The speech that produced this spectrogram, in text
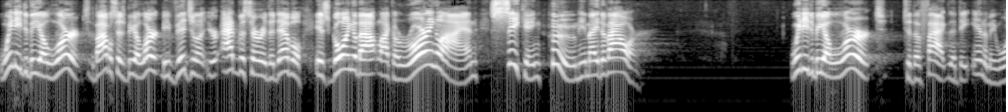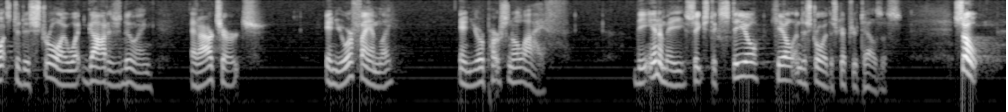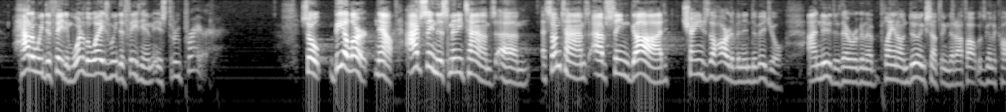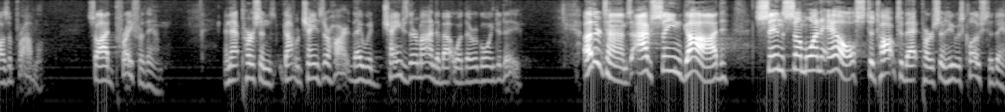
We need to be alert. The Bible says, be alert, be vigilant. Your adversary, the devil, is going about like a roaring lion, seeking whom he may devour. We need to be alert to the fact that the enemy wants to destroy what God is doing at our church, in your family, in your personal life. The enemy seeks to steal, kill, and destroy, the scripture tells us. So, how do we defeat him? One of the ways we defeat him is through prayer. So be alert. Now, I've seen this many times. Um, sometimes I've seen God change the heart of an individual. I knew that they were going to plan on doing something that I thought was going to cause a problem. So I'd pray for them. And that person, God would change their heart. They would change their mind about what they were going to do. Other times, I've seen God send someone else to talk to that person who was close to them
